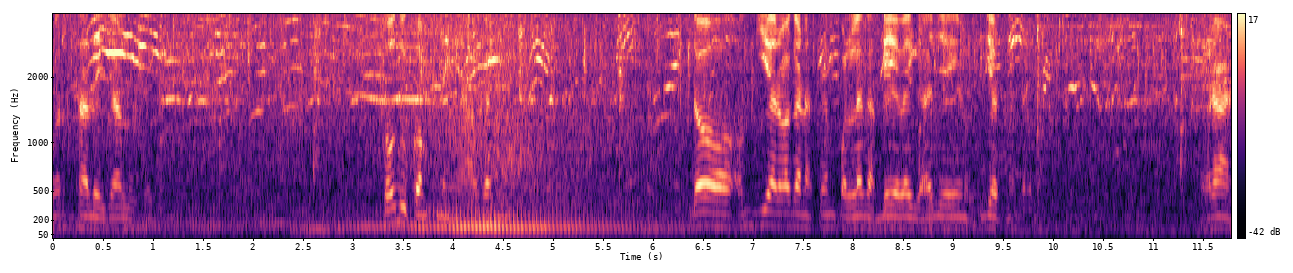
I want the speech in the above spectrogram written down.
વરસાદે ચાલુ છે. સોદુ કંપની આ ભાઈ. દસ અગિયાર વાગ્યાના સેમ્પલ લગા. બે વાગ્યા, હજી એનું રિઝલ્ટ નથી. હેરાન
